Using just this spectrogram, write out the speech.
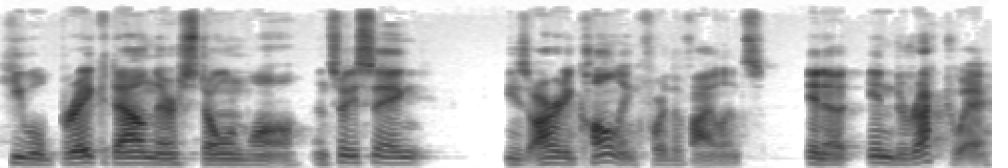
he will break down their stone wall. And so he's saying he's already calling for the violence in an indirect way.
